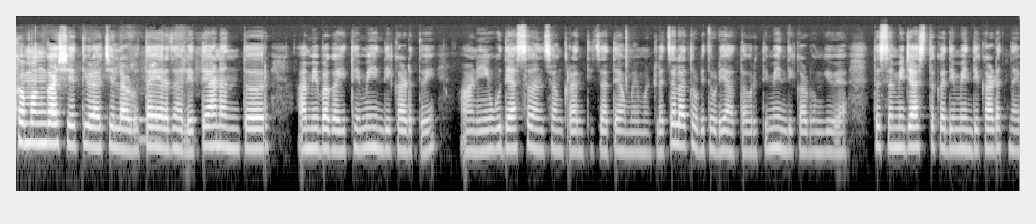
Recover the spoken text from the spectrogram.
खमंग असे तिळाचे लाडू तयार झाले. त्यानंतर आम्ही बघा इथे मेहंदी काढतोय आणि उद्या सण संक्रांतीचा त्यामुळे म्हटलं चला थोडी थोडी हातावरती मेहंदी काढून घेऊया. तसं मी जास्त कधी मेहंदी काढत नाही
